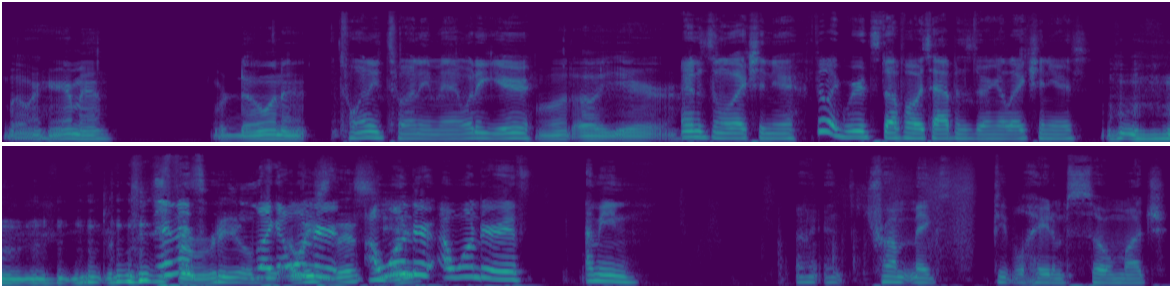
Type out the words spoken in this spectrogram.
But we're here, man. We're doing it. 2020, man, what a year. What a year. And it's an election year. I feel like weird stuff always happens during election years. For real. like dude. I wonder, I year. wonder, I wonder if, I mean, I mean, Trump makes people hate him so much.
